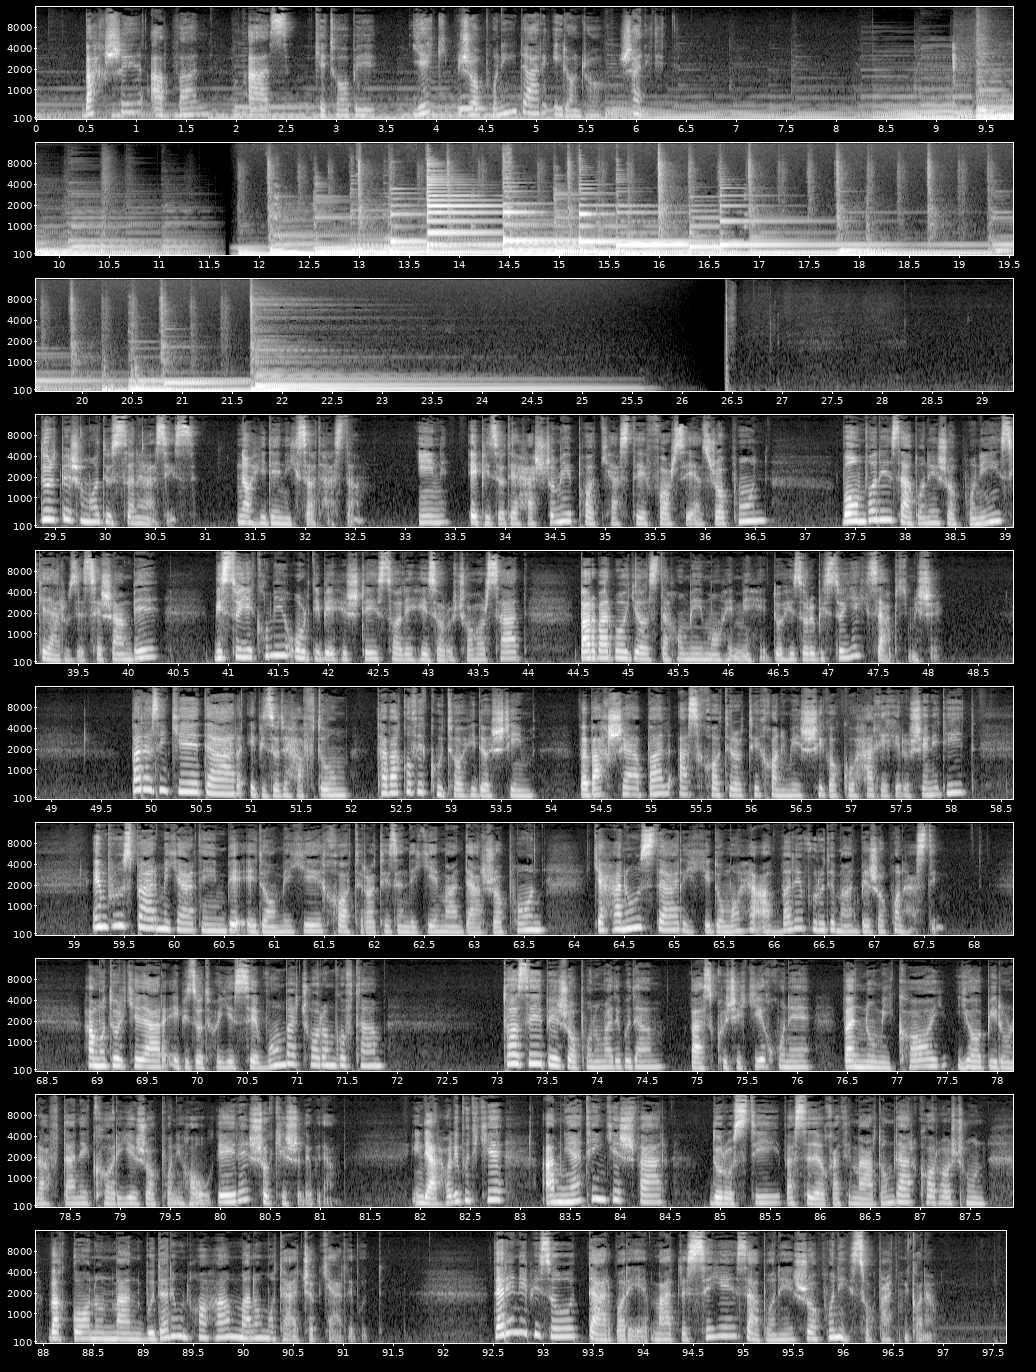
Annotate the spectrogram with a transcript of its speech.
بخش اول از کتاب یک ژاپنی در ایران را شنیدید. شما دوستان عزیز ناهید نیکزاد هستم این اپیزود هشتم پادکست فارسی از ژاپن با عنوان زبان ژاپنی است که در روز سهشنبه 21 اردیبهشت سال 1400 برابر با 11 ماه مه 2021 ضبط میشه. بعد از اینکه در اپیزود هفتم توقف کوتاهی داشتیم و بخش اول از خاطرات خانم شیگاکو حقیقی رو شنیدید امروز برمیگردیم به ادامه خاطرات زندگی من در ژاپن که هنوز در یکی دو ماه اول ورود من به ژاپن هستیم. همانطور که در اپیزودهای سوم و چهارم گفتم تازه به ژاپن اومده بودم و از کوچکی خونه و نومیکای یا بیرون رفتن کاری ژاپنی ها و غیره شوکه شده بودم. این در حالی بود که امنیت این کشور درستی و صداقت مردم در کارهاشون و قانونمند بودن اونها هم منو متعجب کرده بود. در این اپیزود درباره مدرسه زبان ژاپنی صحبت می کنم.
